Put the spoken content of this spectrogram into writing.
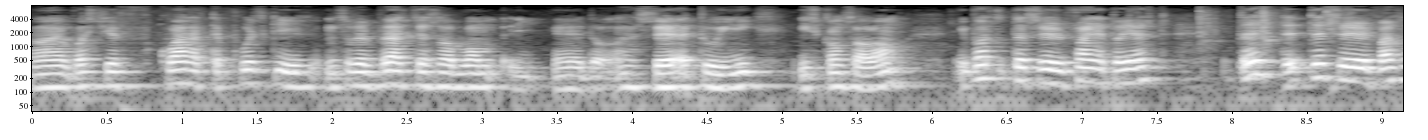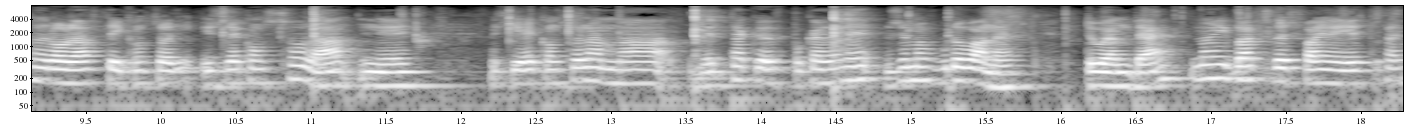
e, e, właściwie wkładać te płytki i sobie brać ze sobą e, do, z etui i z konsolą. I bardzo też fajne to jest. Też e, ważna rola w tej konsoli, że konsola, właściwie konsola ma tak pokazane, że ma wbudowane tyłem D. No i bardzo też fajne jest tutaj,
